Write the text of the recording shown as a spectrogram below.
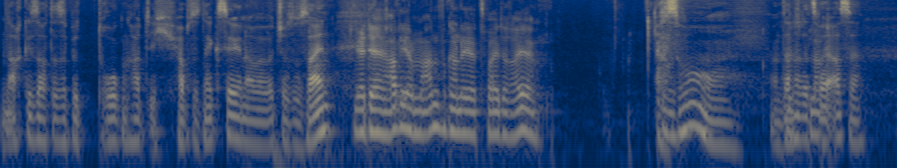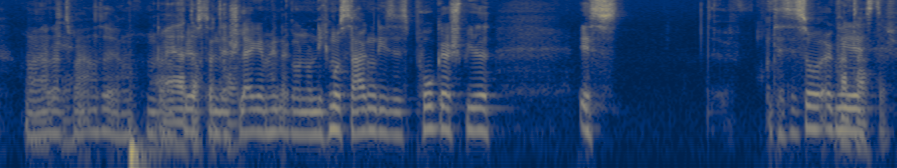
nachgesagt, dass er betrogen hat. Ich habe es jetzt nicht gesehen, aber wird schon so sein. Ja, der hatte ja am Anfang hatte er ja zweite Reihe. Ach so. Und dann Das hat er zwei. Asse. Ah, hat er okay. zwei Asse, ja. Und Ah, ja, dafür doch ist dann der. Schläger im Hintergrund. Und ich muss sagen, dieses Pokerspiel ist. Das ist so irgendwie Fantastisch.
